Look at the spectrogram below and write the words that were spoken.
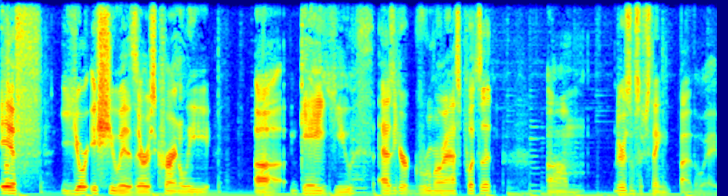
if your issue is there is currently uh, gay youth, as your groomer ass puts it. Um, there's no such thing, by the way.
